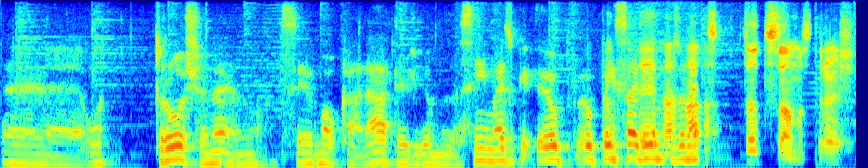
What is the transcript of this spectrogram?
é o trouxa, né? Ser mau caráter, digamos assim, mas eu, eu pensaria é, mais ou menos. todos somos trouxa.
